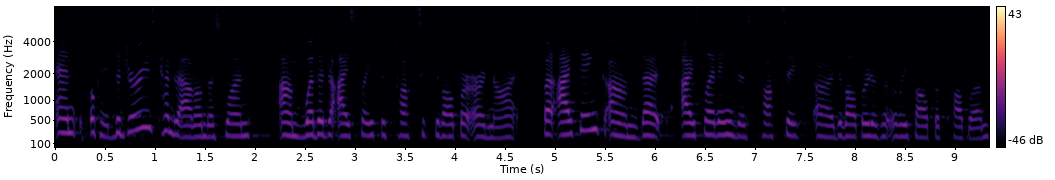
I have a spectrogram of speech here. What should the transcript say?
And okay, the jury is kind of out on this one, um, whether to isolate this toxic developer or not. But I think um, that isolating this toxic uh, developer doesn't really solve the problem.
